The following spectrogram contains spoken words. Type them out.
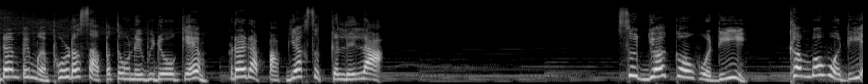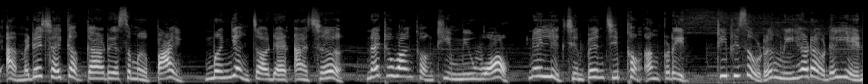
เดินไปเหมือนผู้รักษาประตูในวิดีโอเกม ระดับปรับยากสุดกันเลยล่ะ สุดยอดโกหัวดีคำว่าหัวดีอาจไม่ได้ใช้กับการเรียนเสมอไป เหมือนอย่างจอแดนอาร์เชอร์นายทวารของทีมมิววอลในลีกแชมเปี้ยนชิพของอังกฤษ ที่พิสูจน์เรื่องนี้ให้เราได้เห็น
